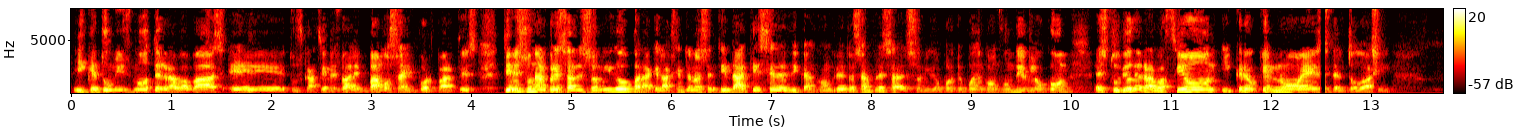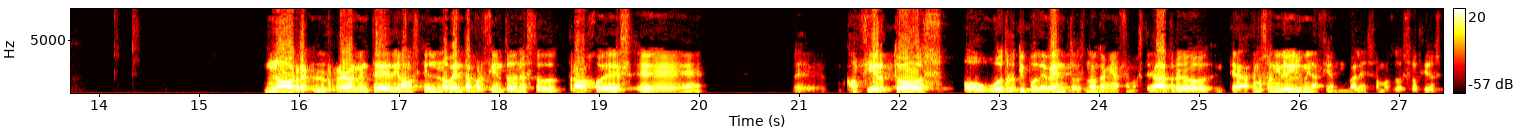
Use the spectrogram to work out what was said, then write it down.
y que tú mismo te grababas eh, tus canciones. Vale, vamos a ir por partes. Tienes una empresa de sonido para que la gente nos entienda a qué se dedica en concreto esa empresa de sonido, porque pueden confundirlo con estudio de grabación y creo que no es del todo así. No, realmente digamos que el 90% de nuestro trabajo es eh, eh, conciertos o, u otro tipo de eventos, ¿no? También hacemos teatro, hacemos sonido e iluminación, ¿vale? Somos dos socios.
